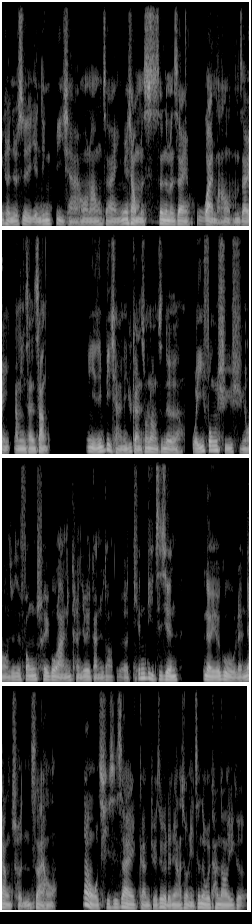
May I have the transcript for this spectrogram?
你可能就是眼睛闭起来哈，然后在因为像我们圣人们在户外嘛哈，我们在阳明山上，你眼睛闭起来，你去感受那种真的微风徐徐哦，就是风吹过来，你可能就会感觉到这个天地之间真的有一股能量存在哈。那我其实，在感觉这个能量的时候，你真的会看到一个，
